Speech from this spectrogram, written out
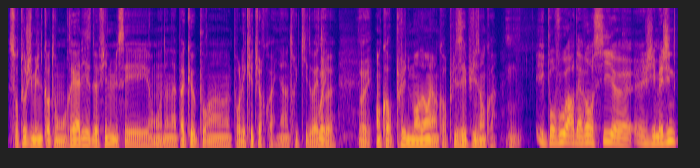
surtout, j'imagine quand on réalise le film, c'est on n'en a pas que pour, un, pour l'écriture. quoi. Il y a un truc qui doit être Oui. euh, Oui. encore plus demandant et encore plus épuisant. Quoi. Et pour vous, Ardavant aussi, euh, j'imagine, que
